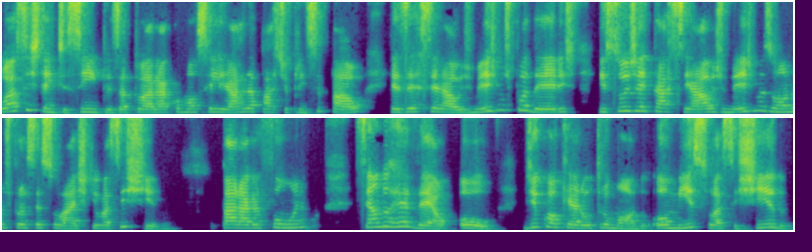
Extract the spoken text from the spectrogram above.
O assistente simples atuará como auxiliar da parte principal, exercerá os mesmos poderes e sujeitar-se-á aos mesmos ônus processuais que o assistido. Parágrafo único. Sendo revel ou, de qualquer outro modo, omisso o assistido,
